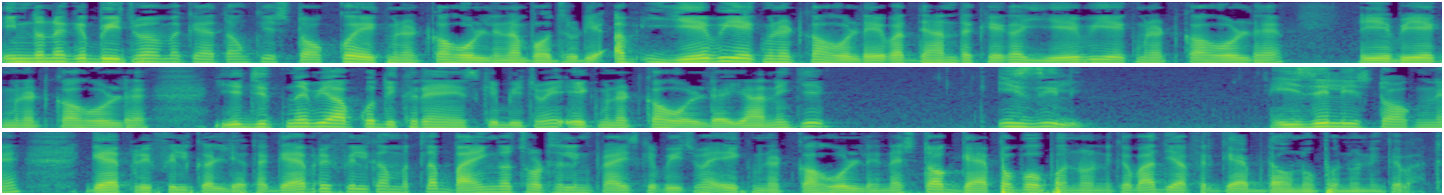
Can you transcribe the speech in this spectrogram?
इन दोनों के बीच में मैं कहता हूँ कि स्टॉक को एक मिनट का होल्ड लेना बहुत ज़रूरी है। अब ये भी एक मिनट का होल्ड है। एक बार ध्यान रखिएगा, ये भी एक मिनट का होल्ड है। ये भी एक मिनट का होल्ड है। ये जितने भी आपको दिख रहे हैं इसके बीच में, एक मिनट का होल्ड है। यानी कि इजीली इजीली स्टॉक ने गैप रिफिल कर लिया था। गैप रिफिल का मतलब बाइंग और शॉर्ट सेलिंग प्राइस के बीच में एक मिनट का होल्ड लेना स्टॉक गैप अप ओपन होने के बाद या फिर गैप डाउन ओपन होने के बाद।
